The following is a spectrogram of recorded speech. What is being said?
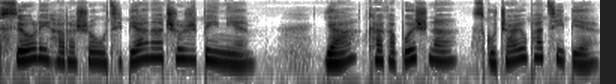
все ли хорошо у тебя на чужбине? Я, как обычно, скучаю по тебе.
